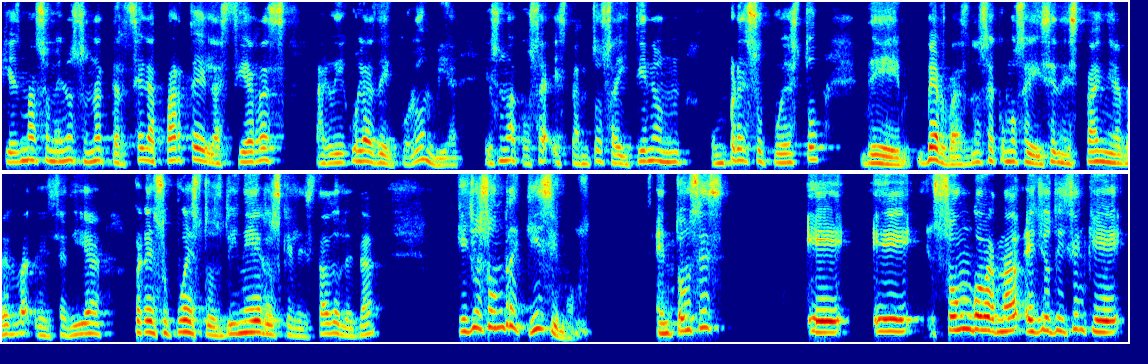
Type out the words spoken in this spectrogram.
que es más o menos una tercera parte de las tierras agrícolas de Colombia. Es una cosa espantosa y tienen un, presupuesto de verbas, no sé cómo se dice en España, verba, eh, sería presupuestos, dineros que el Estado les da, que ellos son riquísimos. Entonces, eh, eh, son gobernados, ellos dicen que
